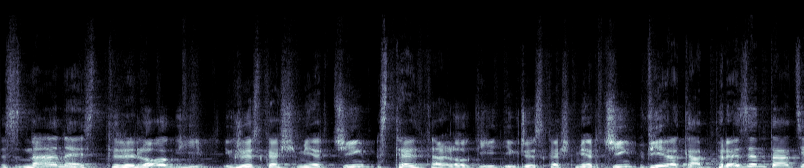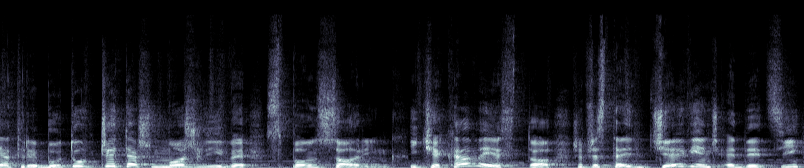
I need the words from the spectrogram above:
znane z trylogii Igrzyska Śmierci, z tetralogii Igrzyska Śmierci, wielka prezentacja trybutów, czy też możliwy sponsoring. I ciekawe jest to, że przez te 9 edycji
